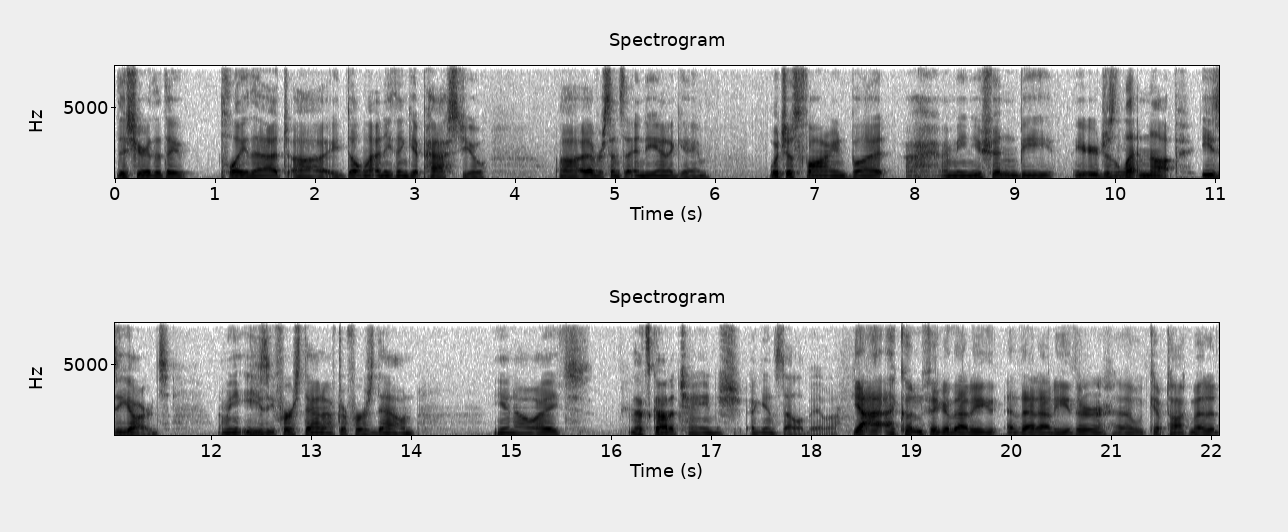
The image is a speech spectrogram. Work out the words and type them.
this year that they play that uh, don't let anything get past you. Uh, ever since the Indiana game, which is fine, but I mean, you shouldn't be. You're just letting up easy yards. I mean, easy first down after first down. You know, I that's got to change against Alabama. Yeah, I, I couldn't figure that e- that out either. Uh, we kept talking about it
